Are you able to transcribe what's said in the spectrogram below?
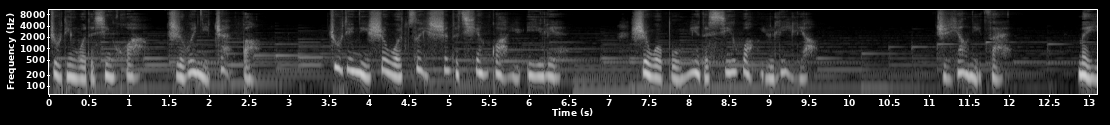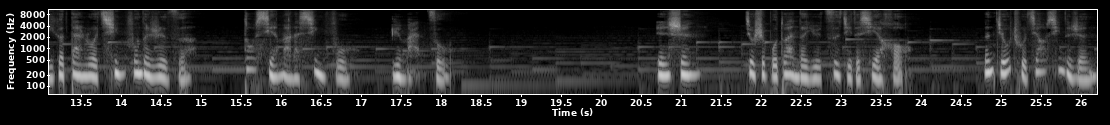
注定我的心花，只为你绽放；注定你是我最深的牵挂与依恋，是我不灭的希望与力量。只要你在，每一个淡若清风的日子，都写满了幸福。与满足，人生就是不断的与自己的邂逅。能久处交心的人，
